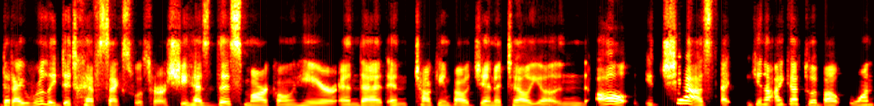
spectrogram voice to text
that I really did have sex with her. She has this mark on here and that, and talking about genitalia and all. It just, I, you know, I got to about one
